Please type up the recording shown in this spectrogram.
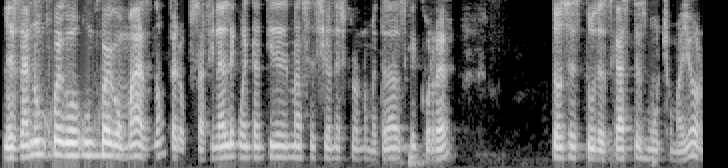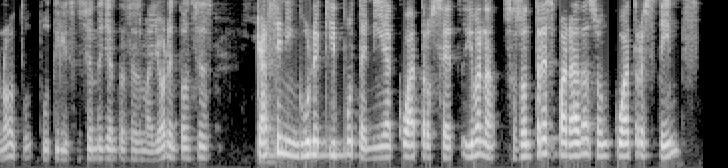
les dan un juego, un juego más, ¿no? Pero pues a final de cuentas tienen más sesiones cronometradas que correr. Entonces tu desgaste es mucho mayor, ¿no? Tu, tu utilización de llantas es mayor. Entonces casi ningún equipo tenía cuatro sets. Iban a, o sea, son tres paradas, son cuatro stints.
